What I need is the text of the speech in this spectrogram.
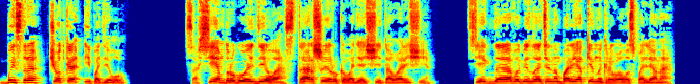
Быстро, четко и по делу. Совсем другое дело старшие руководящие товарищи. Всегда в обязательном порядке накрывалась поляна.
